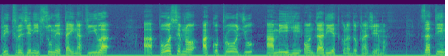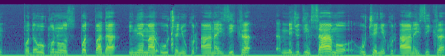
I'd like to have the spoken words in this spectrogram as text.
pritvrđenih suneta i nafila, a posebno ako prođu, a mi ih onda rijetko nadoknađujemo. Zatim, pod ovu klonulost potpada i nemar učenju Kur'ana i zikra, međutim samo učenje Kur'ana i zikra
